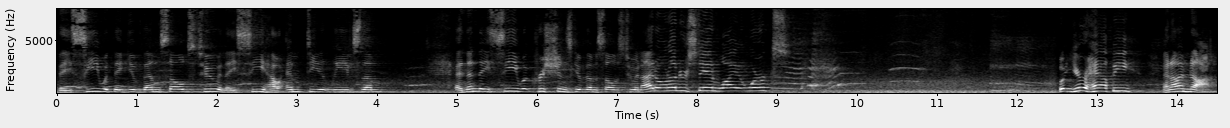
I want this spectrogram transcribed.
They see what they give themselves to, and they see how empty it leaves them. And then they see what Christians give themselves to, and I don't understand why it works. But you're happy, and I'm not.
